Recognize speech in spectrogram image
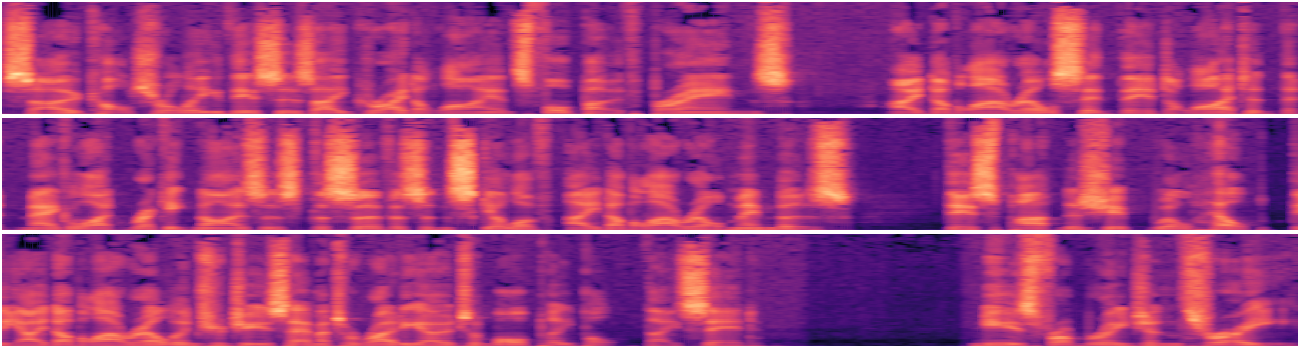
So, culturally, this is a great alliance for both brands. ARRL said they're delighted that Maglite recognises the service and skill of ARRL members this partnership will help the ARRL introduce amateur radio to more people, they said. News from Region 3.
